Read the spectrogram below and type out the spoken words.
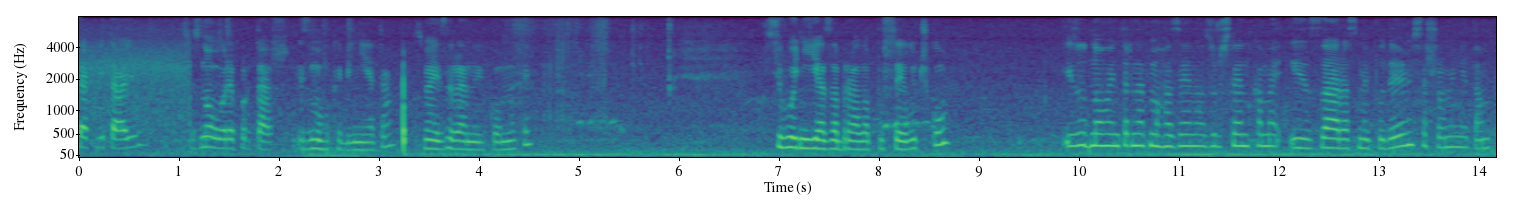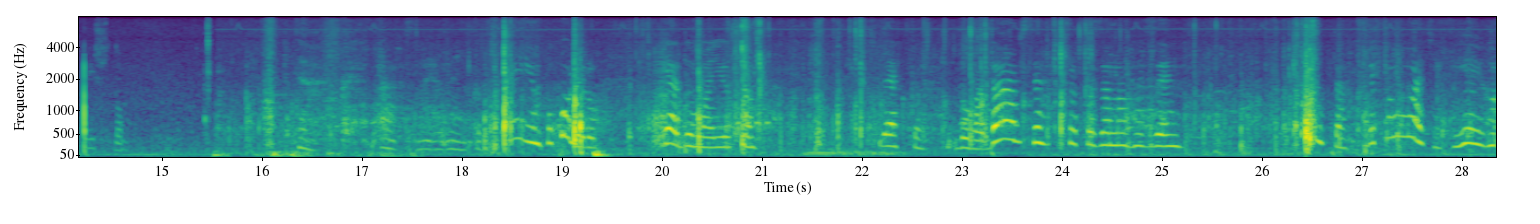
так, вітаю. Знову репортаж із мого кабінету, з моєї зеленої кімнати. Сьогодні я забрала посилочку із одного інтернет-магазину з рослинками. І зараз ми подивимося, що мені там прийшло. Так, зараз ми гарненько відкриємо по кольору. Я думаю, що дехто догадався, що це за магазин. Ну так, рекламувати я його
